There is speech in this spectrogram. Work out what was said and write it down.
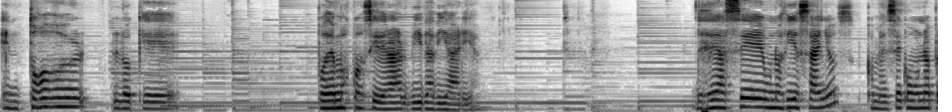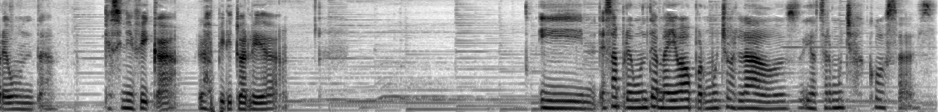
en todo lo que podemos considerar vida diaria. Desde hace unos 10 años comencé con una pregunta. ¿Qué significa la espiritualidad? Y esa pregunta me ha llevado por muchos lados y a hacer muchas cosas.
